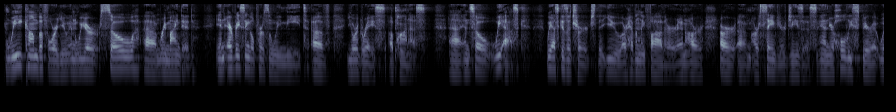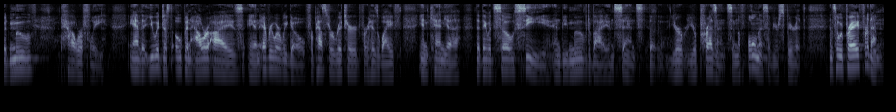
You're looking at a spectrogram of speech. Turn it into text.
we come before you and we are so um, reminded in every single person we meet of your grace upon us. Uh, and so we ask we ask as a church that you, our Heavenly Father, and our, our, um, our Savior, Jesus, and your Holy Spirit would move powerfully and that you would just open our eyes and everywhere we go for Pastor Richard, for his wife in Kenya, that they would so see and be moved by and sense the, your, your presence and the fullness of your spirit. And so we pray for them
